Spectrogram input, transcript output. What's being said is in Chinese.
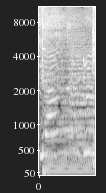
想着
